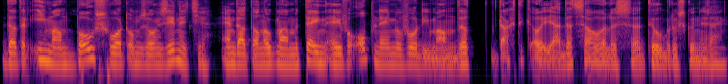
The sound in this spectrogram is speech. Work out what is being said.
dat er iemand boos wordt om zo'n zinnetje. En dat dan ook maar meteen even opnemen voor die man. Dat, dacht ik, oh ja, dat zou wel eens uh, kunnen zijn.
